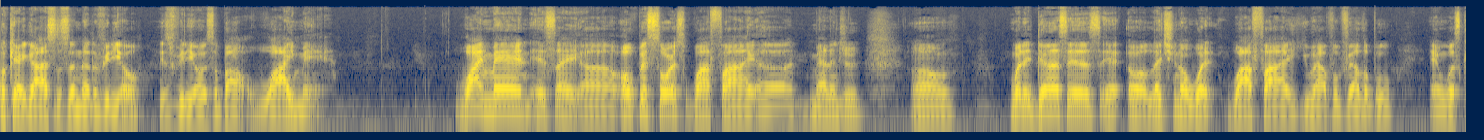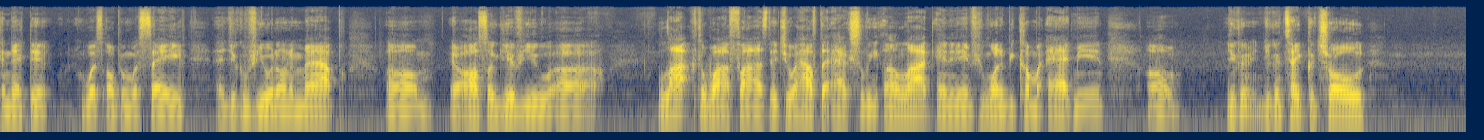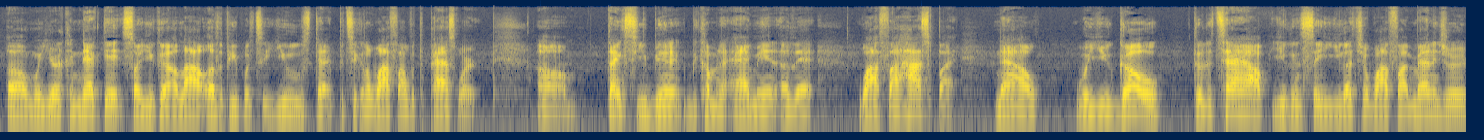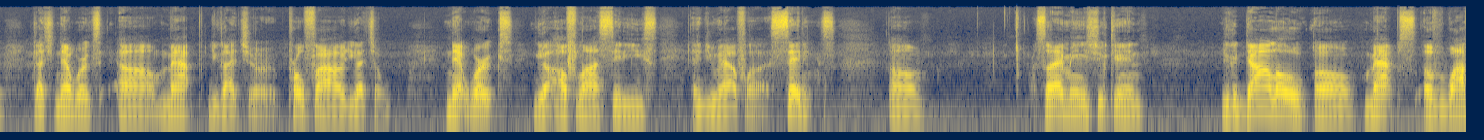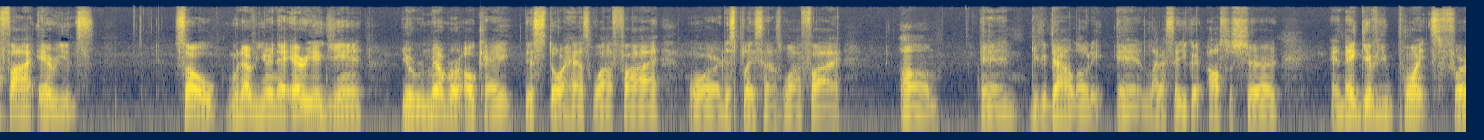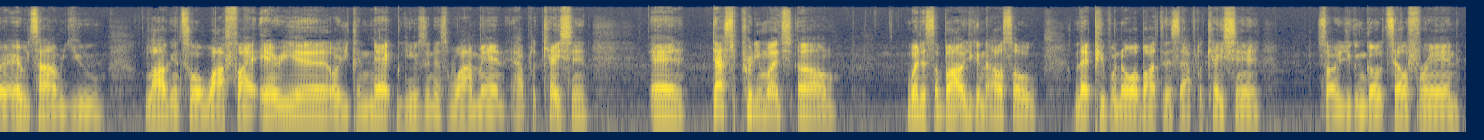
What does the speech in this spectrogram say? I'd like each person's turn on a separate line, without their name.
Okay, guys, this is another video. This video is about WiMan. WiMan is a uh, open source Wi-Fi uh, manager. Um, what it does is it will let you know what Wi-Fi you have available and what's connected, what's open, what's saved, and you can view it on the map. Um, it'll also give you uh, locked Wi-Fi's that you'll have to actually unlock, and then if you want to become an admin, um, you can you can take control uh, when you're connected so you can allow other people to use that particular Wi-Fi with the password. Um, thanks to you being becoming an admin of that Wi-Fi hotspot. Now, when you go to the tab, you can see you got your Wi-Fi manager, you got your networks um, map, you got your profile, you got your networks, you got offline cities, and you have uh, settings. Um, so that means you can you can download uh, maps of Wi-Fi areas. So whenever you're in that area again, you'll remember, okay, this store has Wi-Fi or this place has Wi-Fi, um, and you can download it. And like I said, you could also share, and they give you points for every time you log into a Wi-Fi area or you connect using this WiMan application. And that's pretty much um, what it's about. You can also let people know about this application so you can go tell a friend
